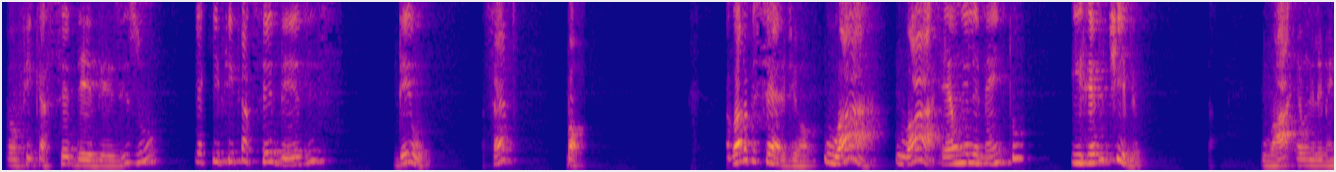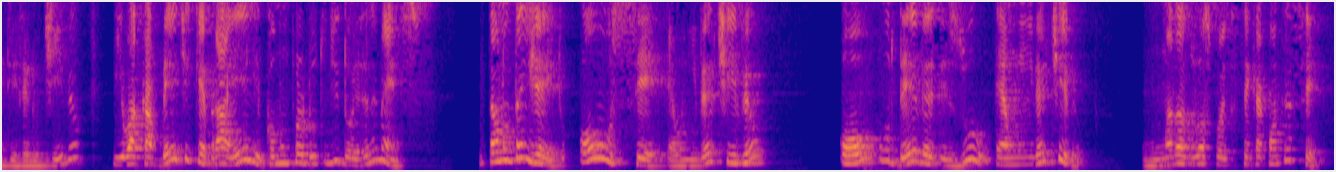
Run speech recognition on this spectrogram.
Então fica CD vezes 1 e aqui fica C vezes DU, tá certo? Bom, agora observe, ó, o A, o A é um elemento irredutível. O A é um elemento irredutível e eu acabei de quebrar ele como um produto de dois elementos. Então não tem jeito. Ou o C é um invertível, ou o D vezes U é um invertível. Uma das duas coisas tem que acontecer.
